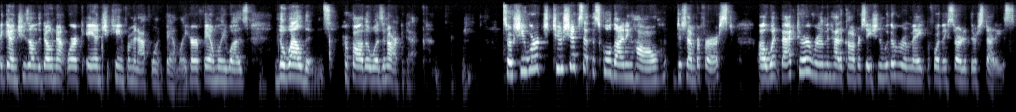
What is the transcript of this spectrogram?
again, she's on the Doe network and she came from an affluent family. Her family was the Weldens, her father was an architect. So she worked two shifts at the school dining hall December 1st, uh, went back to her room and had a conversation with her roommate before they started their studies.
